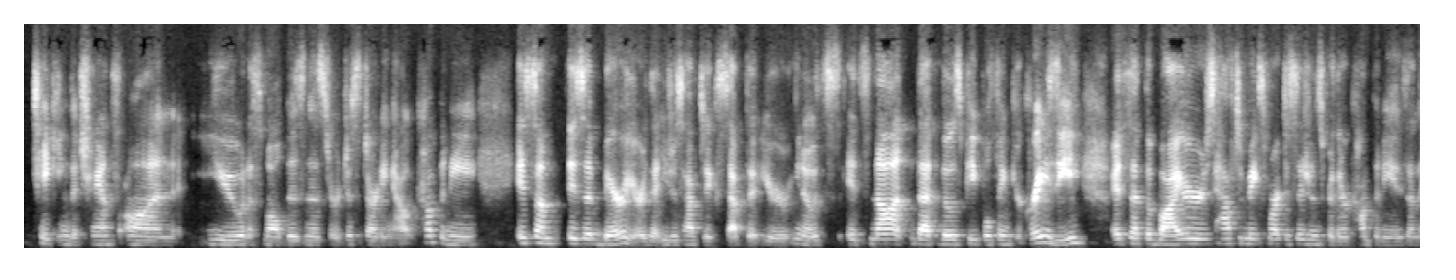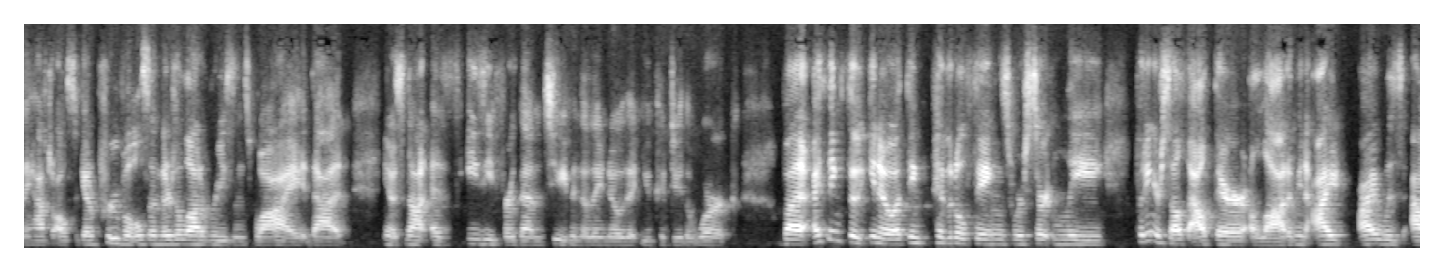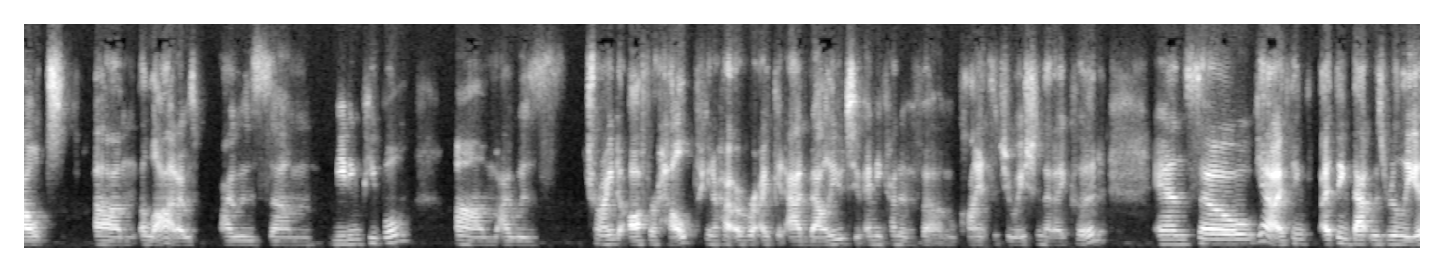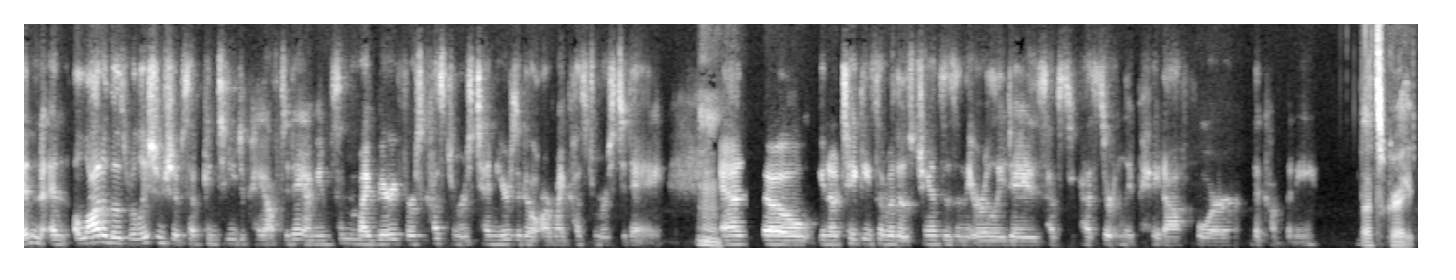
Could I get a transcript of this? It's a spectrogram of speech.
taking the chance on you and a small business or just starting out company is some is a barrier that you just have to accept that you're you know it's it's not that those people think you're crazy. It's that the buyers have to make smart decisions for their companies and they have to also get approvals. And there's a lot of reasons why that you know it's not as easy for them to even though they know that you could do the work. But i think that you know i think pivotal things were certainly putting yourself out there a lot. I mean i i was out um, a lot. I was I was um, meeting people. Um, I was trying to offer help, you know, however I could add value to any kind of um, client situation that I could. And so, yeah, I think I think that was really it. And, and a lot of those relationships have continued to pay off today. I mean, some of my very first customers 10 years ago are my customers today. Mm. And so, you know, taking some of those chances in the early days has has certainly paid off for the company. That's great.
